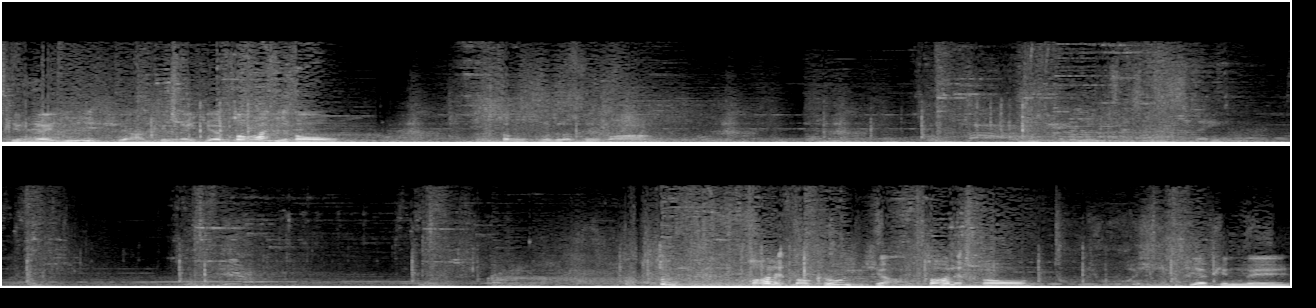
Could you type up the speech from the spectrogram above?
平 A 一下，平 A 接扎一刀，征服者触发。扎两刀，Q 一下，扎两刀，接平 A，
